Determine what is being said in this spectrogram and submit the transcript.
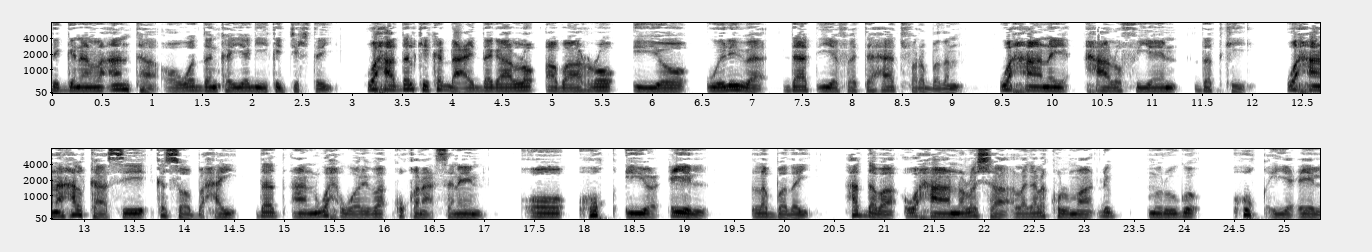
degganaan la'aanta oo waddankayagii ka jirtay. Waxaa dalkii ka dhacay dagaallo abaaro iyo weliba daad iyo fatahaad fara badan. Waxaanay xaalufiyeen dadkii. Waxaana halkaasi ka soo baxay dad aan wax waliba ku qanacsanayn oo huq iyo ciil la baday. Haddaba waxaa nolosha lagala kulmaa dhib murugo huq iyo ciil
